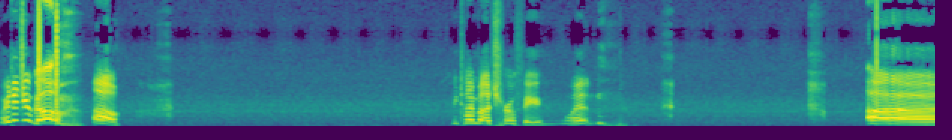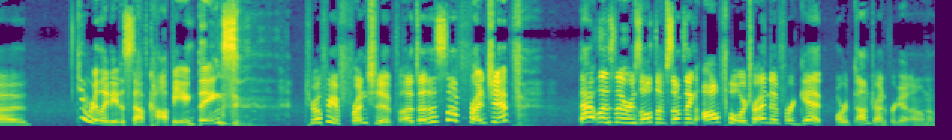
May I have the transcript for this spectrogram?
Where did you go? Oh. You talking about a trophy? What? Uh... You really need to stop copying things. trophy of friendship. Uh, that's not friendship! That was the result of something awful we're trying to forget. Or I'm trying to forget, I don't know.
